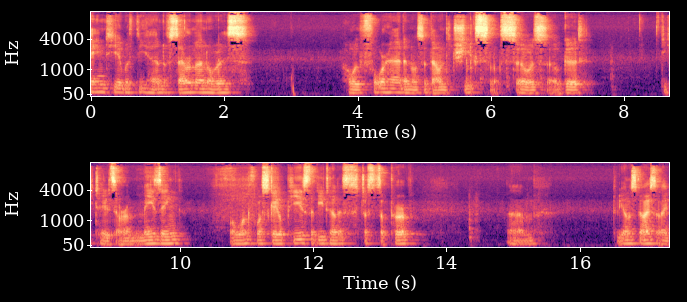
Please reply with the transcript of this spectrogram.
paint here with the hand of Saruman over his whole forehead and also down the cheeks looks so, so good. Details are amazing. For one 4 scale piece, the detail is just superb. Um, to be honest guys, I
